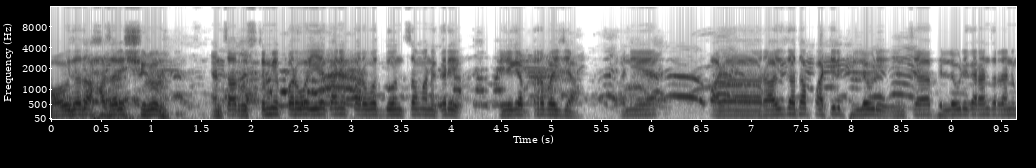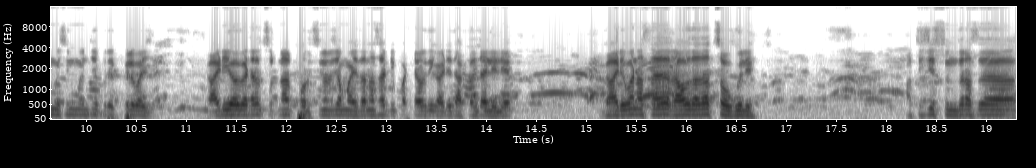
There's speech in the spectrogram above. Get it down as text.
भाऊदादा हजारे शिरूर यांचा रुस्तमी पर्व एक आणि पर्व दोनचा मानकरी हेलिकॉप्टर पाहिजे. आणि राजूदादा पाटील फिल्लवडे यांच्या फिल्लवडीकरांचं रन मशीन म्हणजे ब्रेकफेल पाहिजे. गाडी वगैरे सुटणार फॉर्च्युनरच्या मैदानासाठी पट्ट्यावरती गाडी दाखल झालेली आहे. गाडीवर असणारे रावदादा चौगुले. अतिशय सुंदर असं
